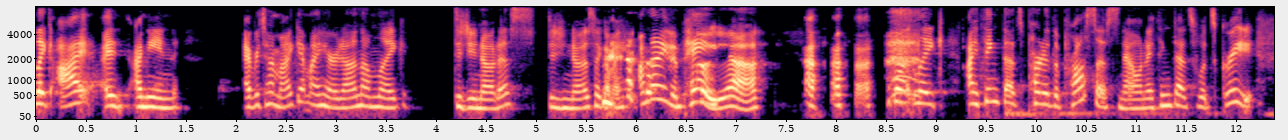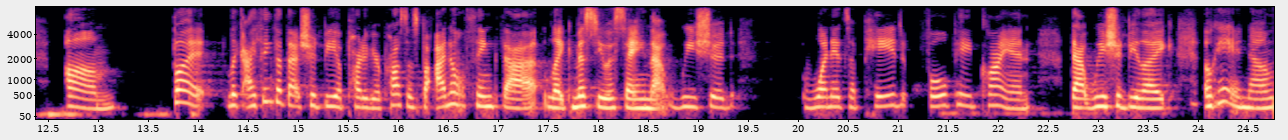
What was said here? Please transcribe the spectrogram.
Like I, I, I mean, every time I get my hair done, I'm like, did you notice? Did you notice I got my hair? I'm not even paying. oh, yeah. but like, I think that's part of the process now. And I think that's what's great. Um, but like, I think that that should be a part of your process. But I don't think that, like Misty was saying, that we should when it's a paid full paid client that we should be like okay and now i'm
